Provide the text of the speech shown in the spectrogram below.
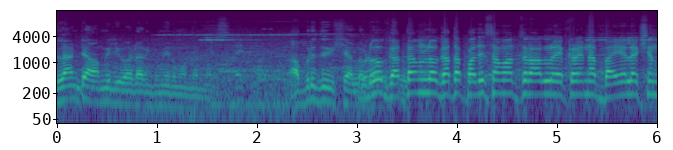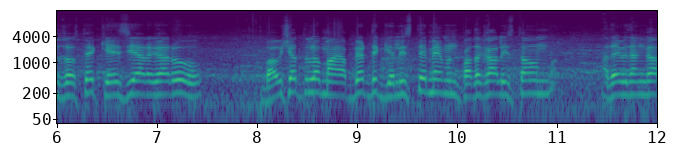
ఎలాంటి హామీలు ఇవ్వడానికి మీరు ముందున్నారు? సార్? అభివృద్ధి విషయాల్లో ఇప్పుడు గతంలో గత పది సంవత్సరాల్లో ఎక్కడైనా బై ఎలక్షన్స్ వస్తే కేసీఆర్ గారు భవిష్యత్తులో మా అభ్యర్థి గెలిస్తే మేము పథకాలు ఇస్తాం అదేవిధంగా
